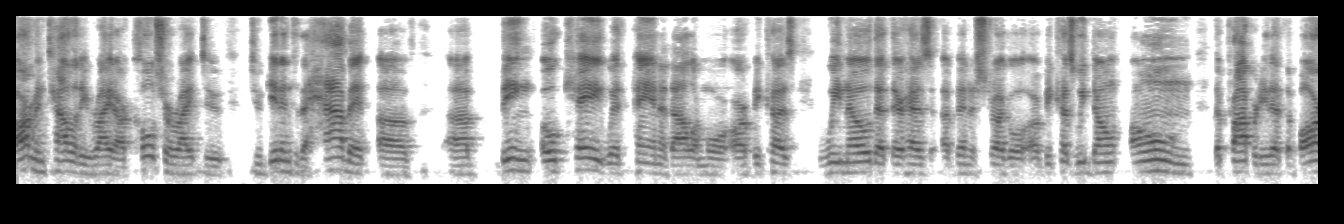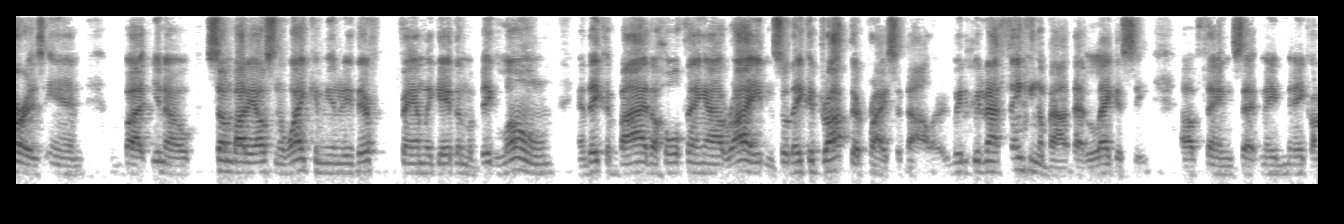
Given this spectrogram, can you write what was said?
our mentality right, our culture right to to get into the habit of uh, being okay with paying a dollar more or because we know that there has been a struggle or because we don't own the property that the bar is in. But you know somebody else in the white community their family gave them a big loan and they could buy the whole thing outright. And so they could drop their price a dollar. We, are not thinking about that legacy of things that may make our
